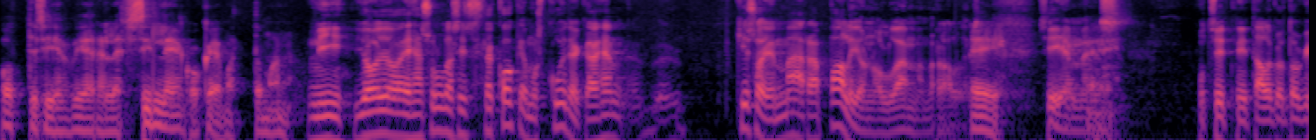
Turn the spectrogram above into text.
otti siihen vierelle silleen kokemattoman. Niin, joo joo, eihän sulla siis sitä kokemusta kuitenkaan, eihän kisojen määrää paljon ollut MM-ralleissa Ei. siihen mennessä. Mutta sitten niitä alkoi toki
